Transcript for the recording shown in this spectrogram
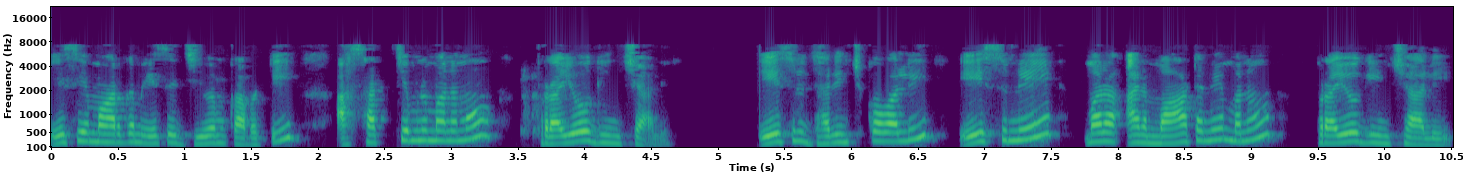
ఏసే మార్గం ఏసే జీవం కాబట్టి ఆ సత్యంను మనము ప్రయోగించాలి. ఏసుని ధరించుకోవాలి. ఏసునే మన ఆయన మాటనే మనం ప్రయోగించాలి.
